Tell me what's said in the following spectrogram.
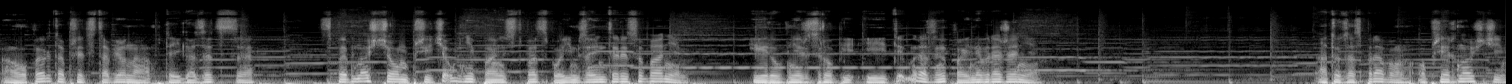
a oferta przedstawiona w tej gazetce z pewnością przyciągnie Państwa swoim zainteresowaniem i również zrobi i tym razem fajne wrażenie. A to za sprawą obszerności,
